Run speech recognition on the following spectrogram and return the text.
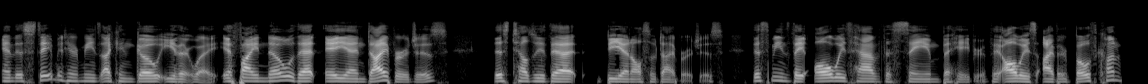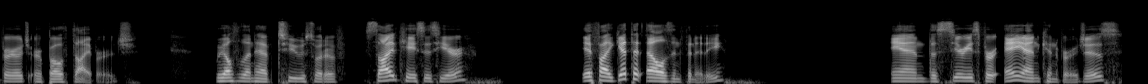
And this statement here means I can go either way. If I know that AN diverges, this tells me that BN also diverges. This means they always have the same behavior. They always either both converge or both diverge. We also then have two sort of side cases here. If I get that L is infinity, and the series for AN converges,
